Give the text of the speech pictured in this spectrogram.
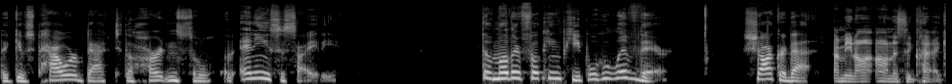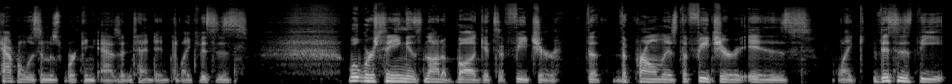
that gives power back to the heart and soul of any society. The motherfucking people who live there. Shocker that. I mean, honestly, capitalism is working as intended. Like, this is what we're seeing is not a bug, it's a feature. The, the problem is the feature is like this is the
